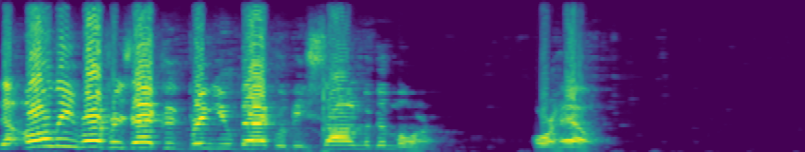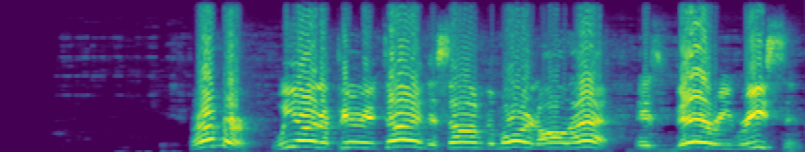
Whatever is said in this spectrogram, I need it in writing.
The only reference that could bring you back would be Sodom and Gomorrah or hell. Remember, we are in a period of time, the Sodom and Gomorrah and all that is very recent.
